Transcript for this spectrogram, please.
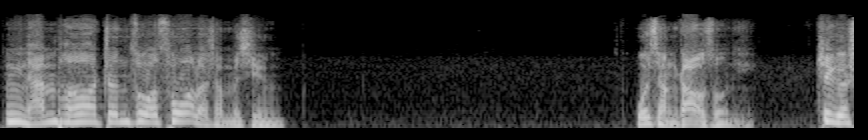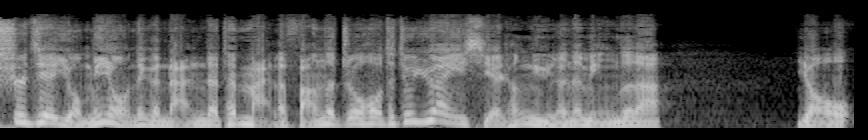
你男朋友真做错了什么行？我想告诉你，这个世界有没有那个男的，他买了房子之后，他就愿意写成女人的名字呢？有，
